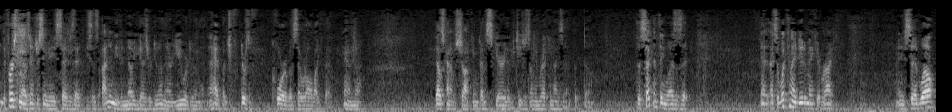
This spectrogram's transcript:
the first thing that was interesting to me, he said, is that he says, I didn't even know you guys were doing that or you were doing that. And I had a bunch, of, there was a core of us that were all like that. And uh, that was kind of shocking, kind of scary that your teachers don't even recognize that. But uh, the second thing was, is that, and I said, what can I do to make it right? And he said, well,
